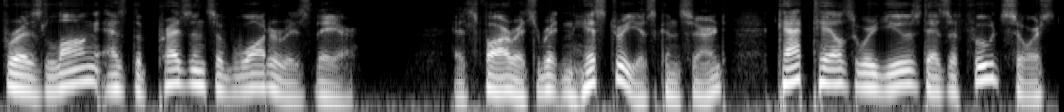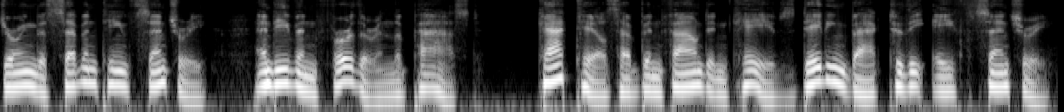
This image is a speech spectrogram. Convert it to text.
for as long as the presence of water is there. As far as written history is concerned, cattails were used as a food source during the 17th century and even further in the past. Cattails have been found in caves dating back to the 8th century.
